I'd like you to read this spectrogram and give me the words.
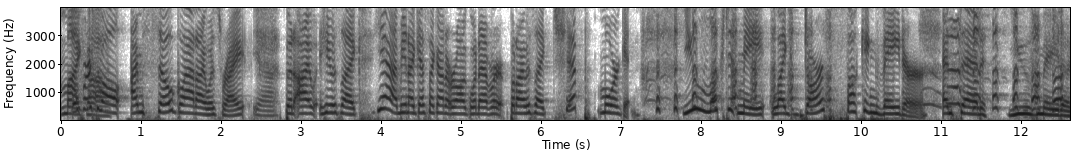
My well, first of all, I'm so glad I was right. Yeah. But I, he was like, yeah, I mean, I guess I got it wrong, whatever. But I was like, Chip Morgan, you looked at me like Darth fucking Vader and said, you've made a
